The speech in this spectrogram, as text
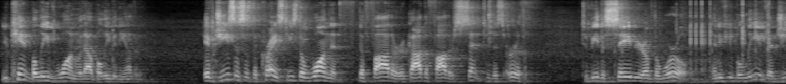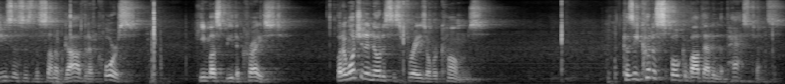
You can't believe one without believing the other. If Jesus is the Christ, he's the one that the Father, God the Father, sent to this earth to be the Savior of the world. And if you believe that Jesus is the Son of God, then of course he must be the Christ. But I want you to notice this phrase overcomes. Because he could have spoke about that in the past tense.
